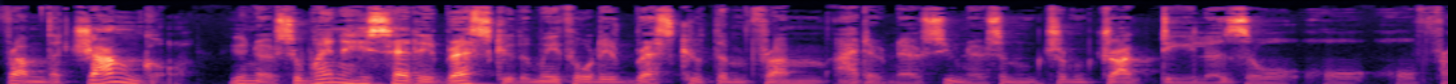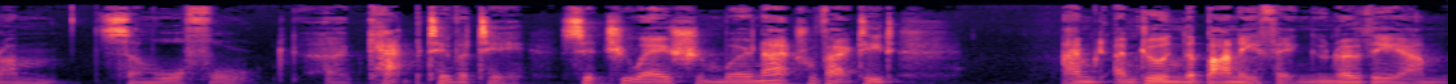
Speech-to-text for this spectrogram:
from the jungle. You know, so when he said he'd rescue them, we thought he'd rescued them from, I don't know, you know, some, some drug dealers or, or, or from some awful captivity situation where in actual fact he'd I'm I'm doing the bunny thing, you know the um,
